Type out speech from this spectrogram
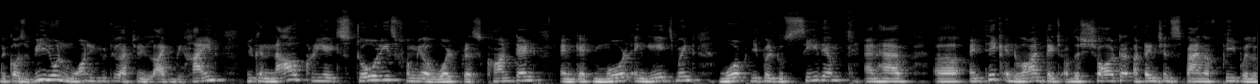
because we don't want you to actually lag behind. You can now create stories from your WordPress content and get more engagement, more people to see them and have uh, and take advantage of the shorter attention span of people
